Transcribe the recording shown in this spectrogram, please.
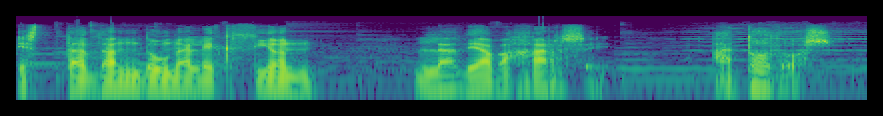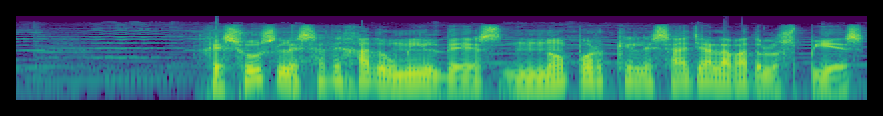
está dando una lección la de abajarse a todos. Jesús les ha dejado humildes no porque les haya lavado los pies,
